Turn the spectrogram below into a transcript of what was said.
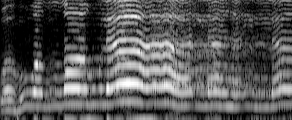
وهو الله لا إله إلا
